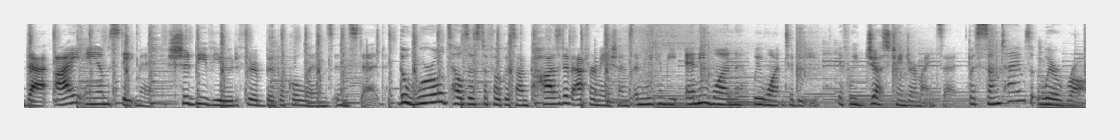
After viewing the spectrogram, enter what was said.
that I am statement should be viewed through a biblical lens instead. The world tells us to focus on positive affirmations and we can be anyone we want to be if we just change our mindset. But sometimes we're wrong.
